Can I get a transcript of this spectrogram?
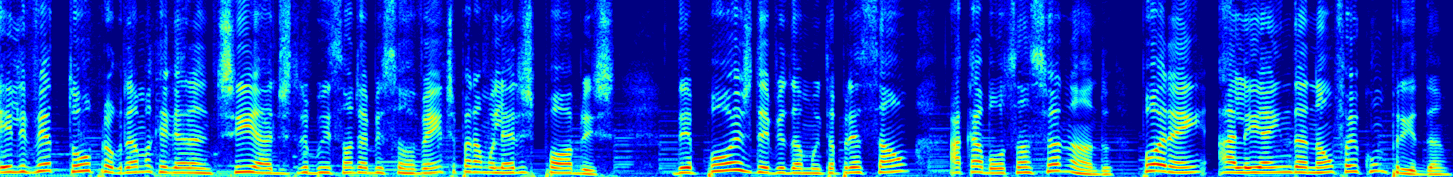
ele vetou o programa que garantia a distribuição de absorvente para mulheres pobres. Depois, devido a muita pressão, acabou sancionando. Porém, a lei ainda não foi cumprida.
